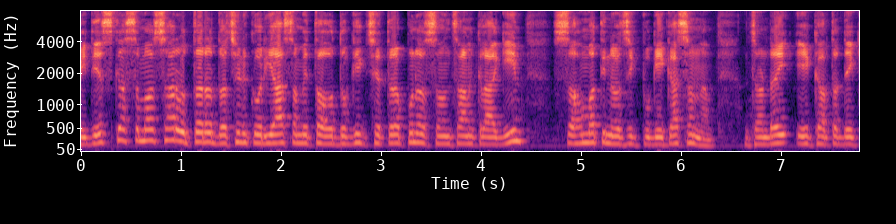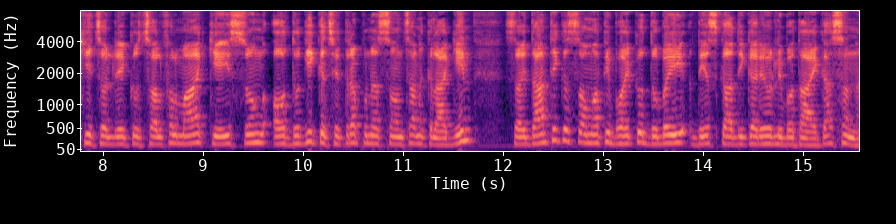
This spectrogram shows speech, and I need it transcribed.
विदेशका समाचार उत्तर दक्षिण कोरिया समेत औद्योगिक क्षेत्र पुनः सञ्चालनका लागि सहमति नजिक पुगेका छन्। झण्डै एक हप्तादेखि चलिरहेको छलफलमा केही सुङ औद्योगिक क्षेत्र पुनः सञ्चालनका लागि सैद्धान्तिक सहमति भएको दुवै देशका अधिकारीहरूले बताएका छन्।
